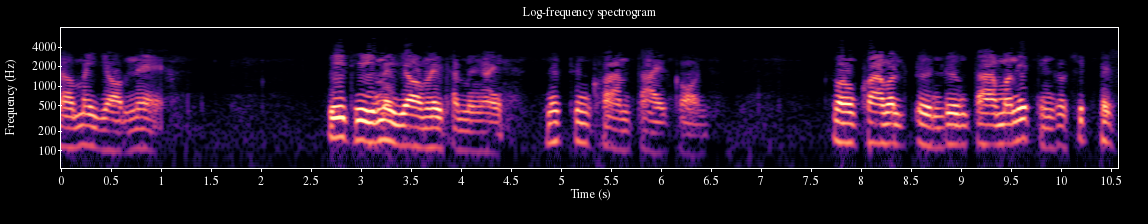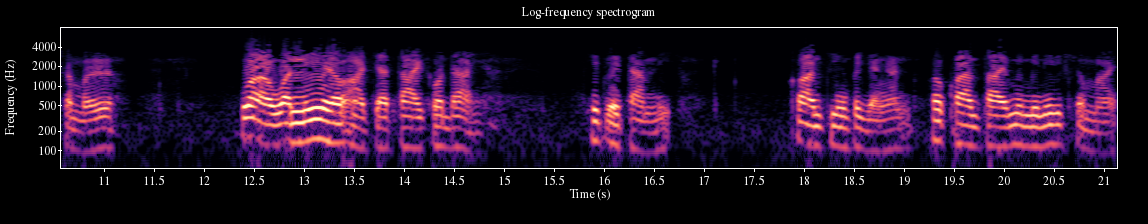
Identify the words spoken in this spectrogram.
เราไม่ยอมแน่ วิธีไม่ยอมเลยทำยังไง นึกถึงความตายก่อนลงความมันตื่นลืมตามานิดหนึ่งก็คิดไปเสมอ ว่าวันนี้เราอาจจะตายก็ได้ คิดไว้ตามนี้ ความจริงเป็นอย่างนั้น เพราะความตายไม่มีนิมิตหมาย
